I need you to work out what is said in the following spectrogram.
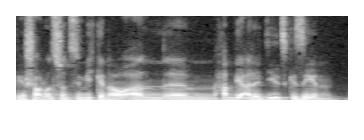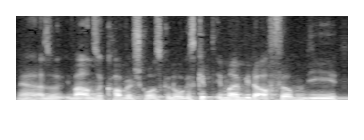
wir schauen uns schon ziemlich genau an, ähm, haben wir alle Deals gesehen? Ja, also war unsere Coverage groß genug? Es gibt immer wieder auch Firmen, die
